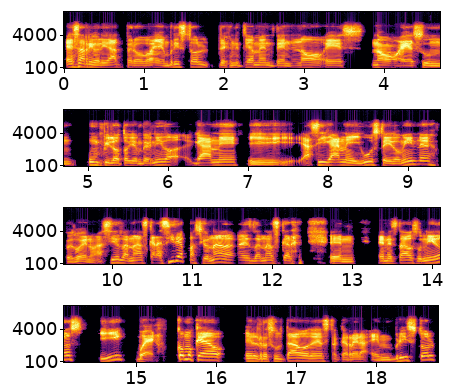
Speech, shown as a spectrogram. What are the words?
esa rivalidad, pero vaya, en Bristol definitivamente no es, no es un, un piloto bienvenido, gane y así gane y guste y domine, pues bueno, así es la NASCAR, así de apasionada es la NASCAR en, en Estados Unidos. Y bueno, ¿cómo quedó el resultado de esta carrera en Bristol?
